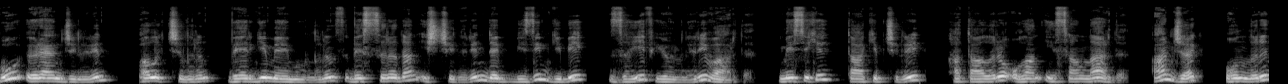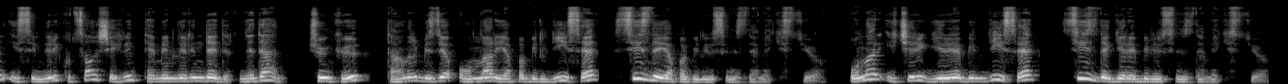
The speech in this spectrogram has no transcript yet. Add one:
Bu öğrencilerin, balıkçıların, vergi memurların ve sıradan işçilerin de bizim gibi zayıf yönleri vardı. Mesih'in takipçileri hataları olan insanlardı. Ancak onların isimleri kutsal şehrin temellerindedir. Neden? Çünkü Tanrı bize onlar yapabildiyse siz de yapabilirsiniz demek istiyor. Onlar içeri girebildiyse siz de girebilirsiniz demek istiyor.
